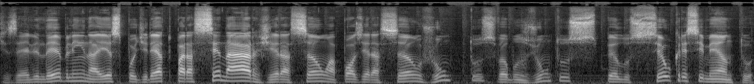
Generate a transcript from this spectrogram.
Gisele Leblin na Expo direto para Senar, geração após geração, juntos, vamos juntos pelo seu crescimento.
